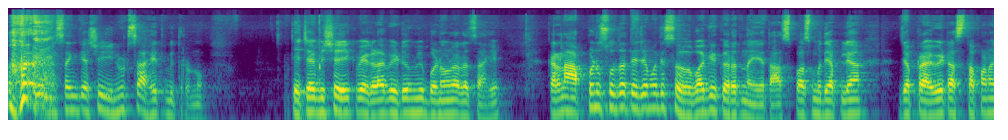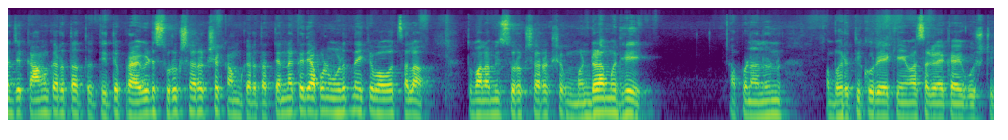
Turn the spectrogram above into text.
असंख्य असे युनिट्स आहेत मित्रांनो. त्याच्याविषयी एक वेगळा व्हिडिओ मी बनवणारच आहे. कारण आपण सुद्धा त्याच्यामध्ये सहभागी करत नाही आहेत. आसपासमध्ये आपल्या ज्या प्रायव्हेट आस्थापना जे काम करतात तिथे प्रायव्हेट सुरक्षारक्षक काम करतात. त्यांना कधी आपण म्हणत नाही की बाबा चला तुम्हाला मी सुरक्षा रक्षक मंडळामध्ये आपण आणून भरती करूया किंवा सगळ्या काही गोष्टी.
